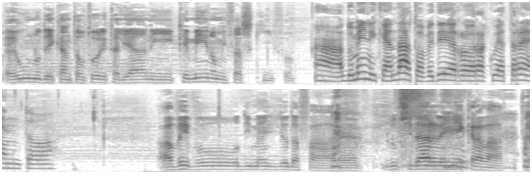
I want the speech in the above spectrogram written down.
È uno dei cantautori italiani che meno mi fa schifo. Ah, domenica è andato a vederlo, era qui a Trento. Avevo di meglio da fare. Lucidare le mie cravatte,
